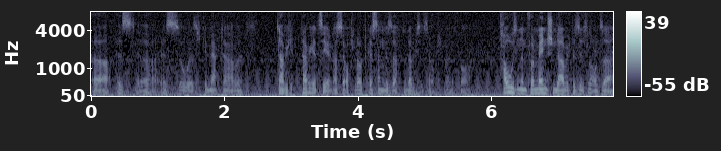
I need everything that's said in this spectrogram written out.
äh, ist, äh, ist so, dass ich gemerkt habe, darf ich, darf ich erzählen, hast du ja auch laut gestern gesagt, darf ich das auch äh, vor Tausenden von Menschen, darf ich das jetzt laut sagen.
